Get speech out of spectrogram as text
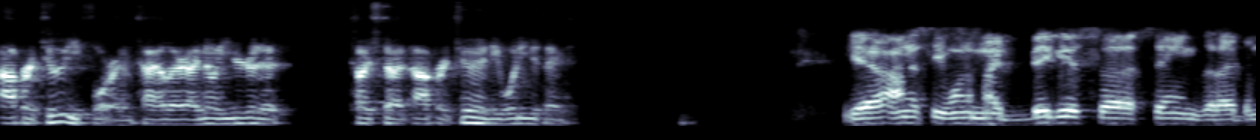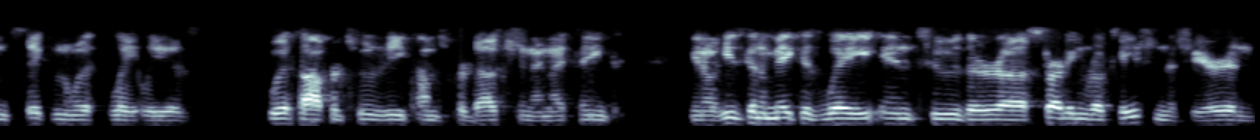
opportunity for him, Tyler. I know you're going to touch that opportunity. What do you think? Yeah, honestly, one of my biggest uh, sayings that I've been sticking with lately is with opportunity comes production. And I think, you know, he's going to make his way into their uh, starting rotation this year. And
